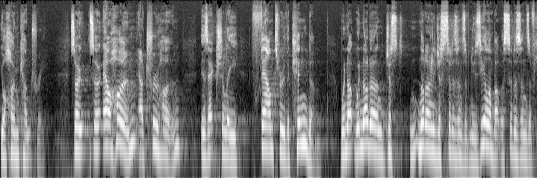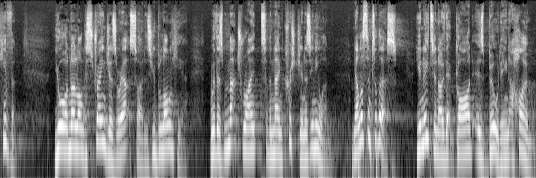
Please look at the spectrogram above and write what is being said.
Your home country. So, so our home, our true home, is actually found through the kingdom. We're not, we're not, just, not only just citizens of New Zealand, but we're citizens of heaven. You're no longer strangers or outsiders. You belong here with as much right to the name Christian as anyone. Now, listen to this. You need to know that God is building a home,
